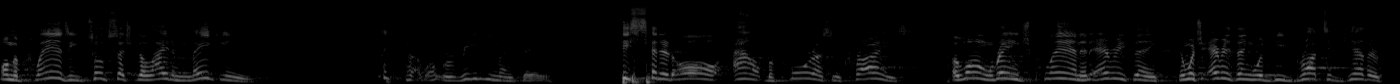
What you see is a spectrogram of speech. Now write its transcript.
on the plans he took such delight in making. Think about what we're reading right there. He set it all out before us in Christ a long range plan and everything, in which everything would be brought together,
